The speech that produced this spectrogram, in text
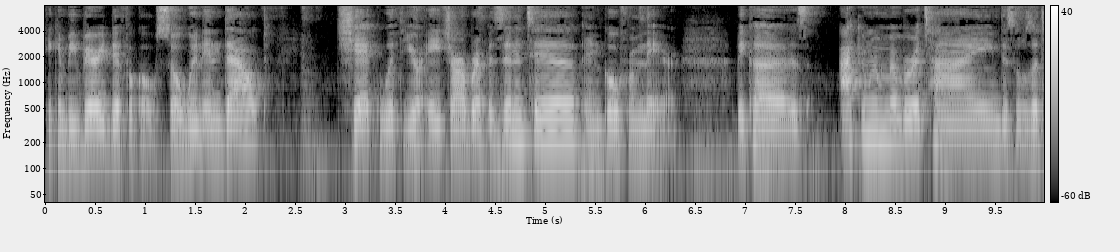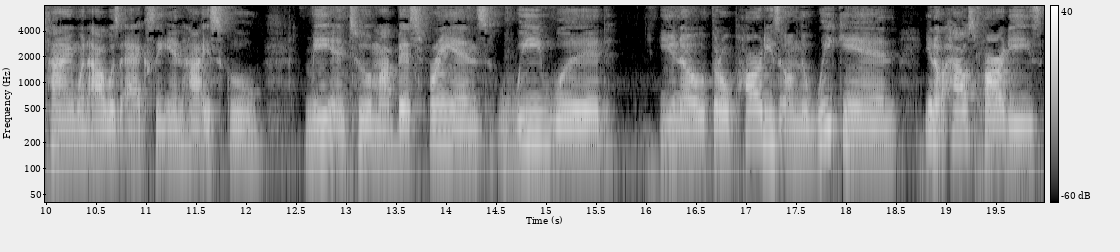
it can be very difficult. So when in doubt, check with your HR representative and go from there. Because I can remember a time, this was a time when I was actually in high school. Me and two of my best friends, we would, you know, throw parties on the weekend, you know, house parties,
